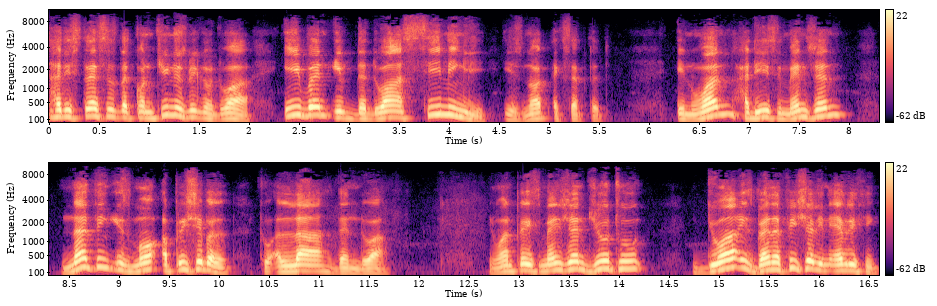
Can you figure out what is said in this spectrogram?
hadith stresses the continuous making of dua, even if the dua seemingly is not accepted. In one hadith mentioned, nothing is more appreciable to Allah than dua. In one place mentioned, due to dua is beneficial in everything.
